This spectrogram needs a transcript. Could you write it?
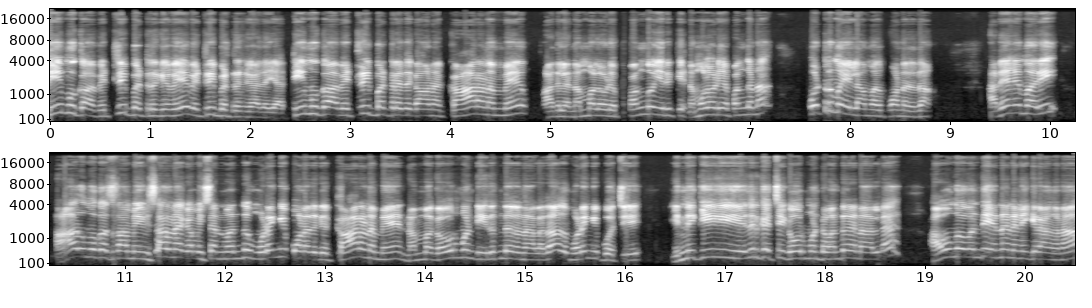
திமுக வெற்றி பெற்றிருக்கவே வெற்றி பெற்றிருக்காது ஐயா. திமுக வெற்றி பெற்றதுக்கான காரணமே அதுல நம்மளுடைய பங்கும் இருக்கு. நம்மளுடைய பங்குனா ஒற்றுமை இல்லாம போனதுதான். அதே மாதிரி ஆறுமுகசாமி விசாரணை கமிஷன் வந்து முடங்கி போனதுக்கு காரணமே நம்ம கவர்மெண்ட் இருந்ததுனாலதான் அது முடங்கி போச்சு. இன்னைக்கு எதிர்க்கட்சி கவர்மெண்ட் வந்ததுனால அவங்க வந்து என்ன நினைக்கிறாங்கன்னா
